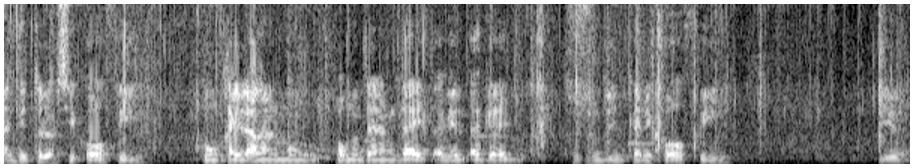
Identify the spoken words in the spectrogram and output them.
andito lang si Coffee. Kung kailangan mong pumunta ng diet agad-agad, susundin ka ni Coffee. Yun.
